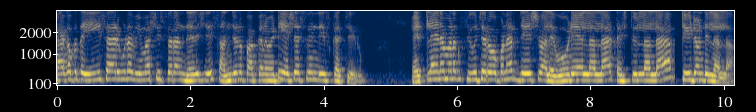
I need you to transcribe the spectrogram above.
కాకపోతే ఈసారి కూడా విమర్శిస్తారని తెలిసి సంజును పక్కన పెట్టి యశస్విని తీసుకొచ్చారు. ఎట్లయినా మనకు ఫ్యూచర్ ఓపెనర్ జైష్వాలే ఓడిఐలల్లా టెస్టులల్లా టీ ట్వంటీలల్లా.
